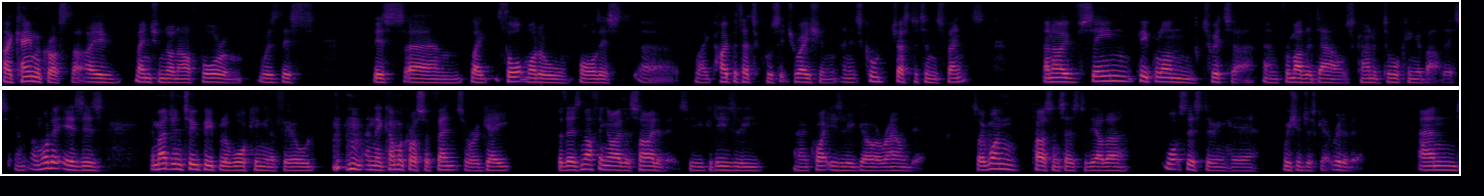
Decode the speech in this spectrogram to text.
I came across that I mentioned on our forum was this this um, like thought model or this uh, like hypothetical situation, and it's called Chesterton's fence. And I've seen people on Twitter and from other DAOs kind of talking about this. And, and what it is is, imagine two people are walking in a field and they come across a fence or a gate but there's nothing either side of it. So you could easily, uh, quite easily go around it. So one person says to the other, What's this doing here? We should just get rid of it. And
